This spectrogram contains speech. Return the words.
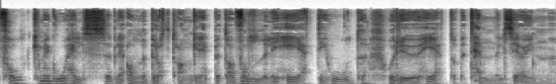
Folk med god helse ble alle brått angrepet av voldelig hete i hodet og rødhet og betennelse i øynene.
